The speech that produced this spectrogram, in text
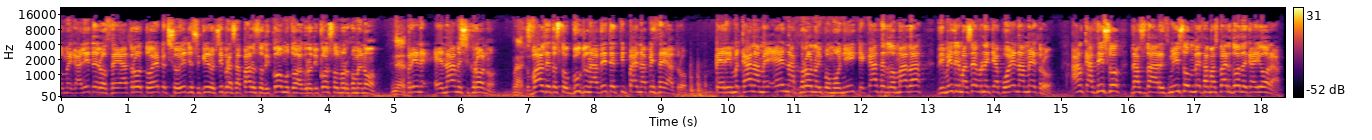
Το μεγαλύτερο θέατρο το έπαιξε ο ίδιος ο κύριος Τσίπρας απάνω στο δικό μου το αγροτικό στον Ορχομενό. Ναι. Πριν 1,5 χρόνο. Μάλιστα. Βάλτε το στο Google να δείτε τι πάει να πει θέατρο. Περι... Κάναμε ένα χρόνο υπομονή και κάθε εβδομάδα Δημήτρη μας έφερνε και από ένα μέτρο. Αν καθίσω να σου τα αριθμίσω, με- θα μας πάρει 12 η ώρα.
